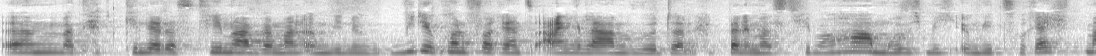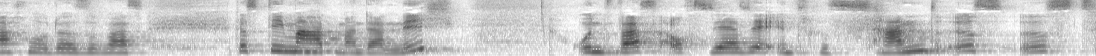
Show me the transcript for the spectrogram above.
ähm, man kennt ja das Thema, wenn man irgendwie eine Videokonferenz eingeladen wird, dann hat man immer das Thema, ha, muss ich mich irgendwie zurechtmachen oder sowas. Das Thema hat man dann nicht. Und was auch sehr, sehr interessant ist, ist,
